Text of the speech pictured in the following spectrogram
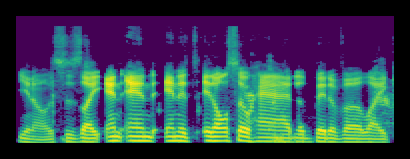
you know, this is like and and and it's it also had a bit of a like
